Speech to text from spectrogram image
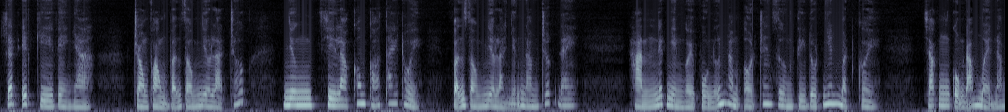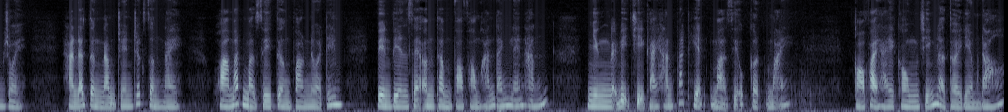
rất ít khi về nhà. Trong phòng vẫn giống như là trước, nhưng chỉ là không có thay đổi, vẫn giống như là những năm trước đây. Hắn liếc nhìn người phụ nữ nằm ở trên giường thì đột nhiên bật cười. Chắc cũng đã 10 năm rồi. Hắn đã từng nằm trên chiếc giường này, hoa mắt mà suy tưởng vào nửa đêm, viên viên sẽ âm thầm vào phòng hắn đánh lén hắn, nhưng lại bị chị gái hắn phát hiện mà giễu cợt mãi. Có phải hay không chính là thời điểm đó,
